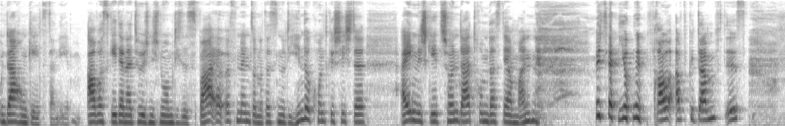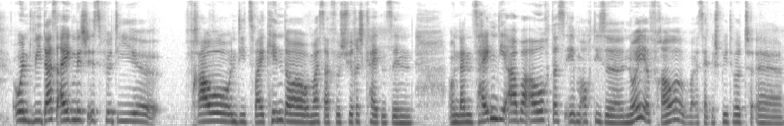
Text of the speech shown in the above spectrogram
und darum geht es dann eben. Aber es geht ja natürlich nicht nur um dieses Spa eröffnen, sondern das ist nur die Hintergrundgeschichte. Eigentlich geht es schon darum, dass der Mann mit der jungen Frau abgedampft ist. Und wie das eigentlich ist für die Frau und die zwei Kinder und was da für Schwierigkeiten sind. Und dann zeigen die aber auch, dass eben auch diese neue Frau, was ja gespielt wird äh,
